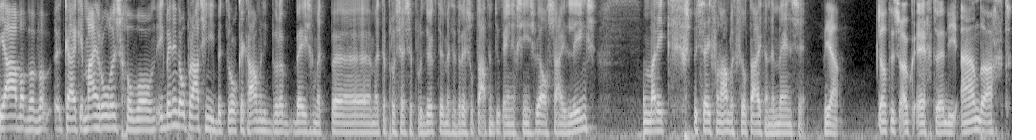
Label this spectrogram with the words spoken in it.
Ja, wat, wat- wat- kijk, mijn rol is gewoon... Ik ben in de operatie niet betrokken. Ik hou me niet be- bezig met, eh, met de processen, producten. Met het resultaat natuurlijk enigszins wel zijdelings. Maar ik besteed voornamelijk veel tijd aan de mensen. Ja, dat is ook echt hè, die aandacht,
